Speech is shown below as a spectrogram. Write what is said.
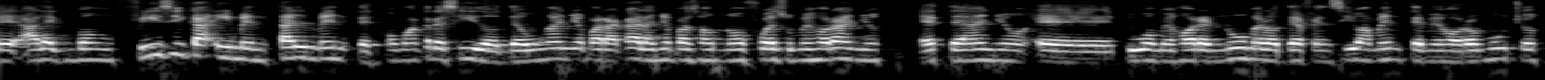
eh, Alex Bond física y mentalmente, cómo ha crecido de un año para acá. El año pasado no fue su mejor año, este año eh, tuvo mejores números, defensivamente mejoró mucho,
